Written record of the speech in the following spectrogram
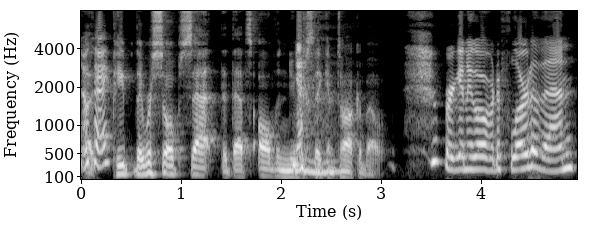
Okay. people they were so upset that that's all the news they can talk about. We're going to go over to Florida then.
